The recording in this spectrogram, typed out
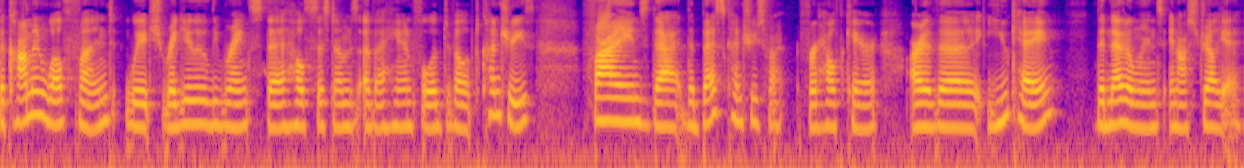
the Commonwealth Fund, which regularly ranks the health systems of a handful of developed countries, finds that the best countries for, for healthcare are the UK, the Netherlands, and Australia.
